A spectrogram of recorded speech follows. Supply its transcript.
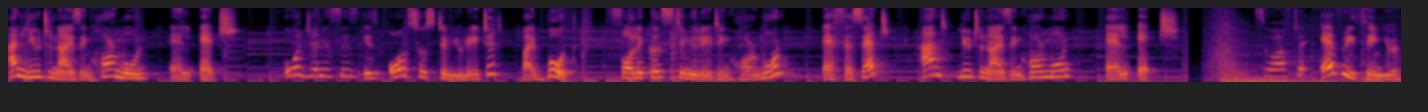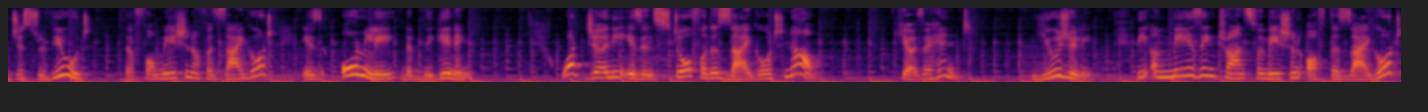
and luteinizing hormone LH. Oogenesis is also stimulated by both follicle stimulating hormone FSH and luteinizing hormone LH. So after everything you have just reviewed, the formation of a zygote is only the beginning. What journey is in store for the zygote now? Here's a hint. Usually, the amazing transformation of the zygote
